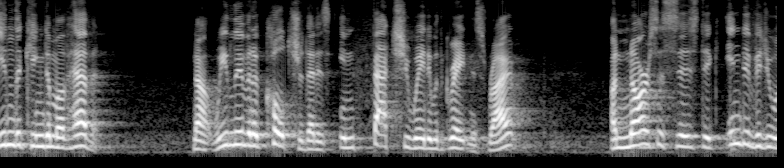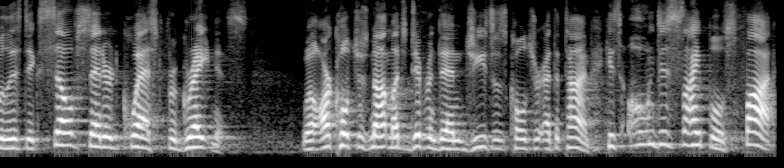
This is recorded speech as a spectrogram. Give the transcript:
in the kingdom of heaven? Now, we live in a culture that is infatuated with greatness, right? A narcissistic, individualistic, self centered quest for greatness. Well, our culture is not much different than Jesus' culture at the time. His own disciples fought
